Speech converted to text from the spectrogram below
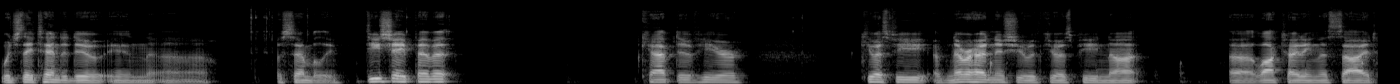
which they tend to do in uh, assembly. D-shaped pivot, captive here. QSP, I've never had an issue with QSP not uh, Loctiting this side.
